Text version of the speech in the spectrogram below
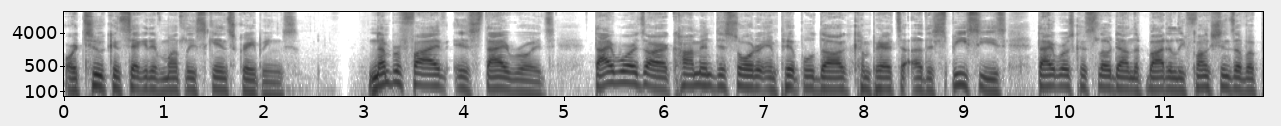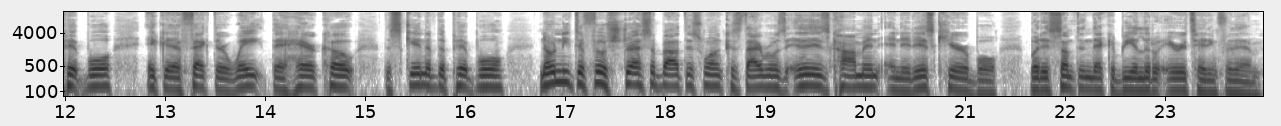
or two consecutive monthly skin scrapings. Number five is thyroids. Thyroids are a common disorder in pit bull dogs compared to other species. Thyroids can slow down the bodily functions of a pit bull. It can affect their weight, their hair coat, the skin of the pit bull. No need to feel stress about this one because thyroids is common and it is curable, but it's something that could be a little irritating for them.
